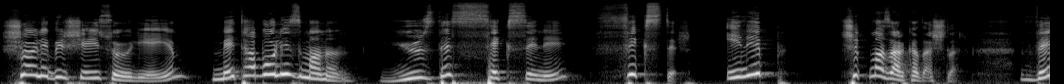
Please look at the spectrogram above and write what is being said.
Şöyle bir şeyi söyleyeyim. Metabolizmanın yüzde sekseni fikstir. İnip çıkmaz arkadaşlar. Ve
